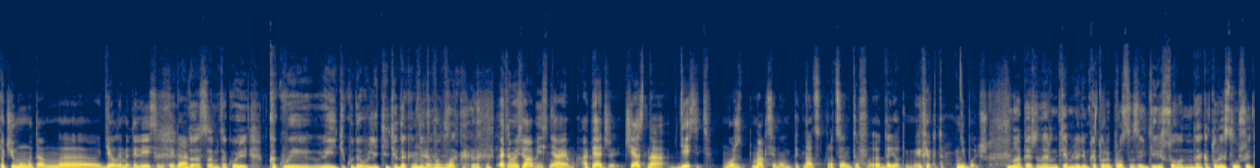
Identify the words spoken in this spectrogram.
почему мы там э, делаем это лесенкой, да. Да, самый такой, как вы видите, куда вы летите, да, когда там облака. Это мы все объясняем. Опять же, честно, 10, может, максимум 15% дает эффекта, не больше. Ну, опять же, наверное, тем людям, которые просто заинтересованы, да, которые слушают.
